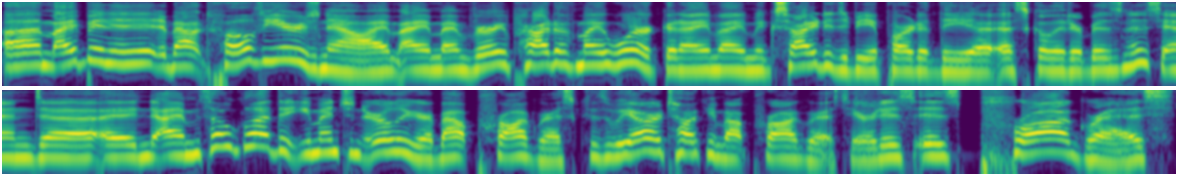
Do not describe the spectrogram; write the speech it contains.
Um, I've been in it about 12 years now. I'm, I'm, I'm very proud of my work, and I'm, I'm excited to be a part of the uh, escalator business. And uh, and I'm so glad that you mentioned earlier about progress because we are talking about progress here. It is is progress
